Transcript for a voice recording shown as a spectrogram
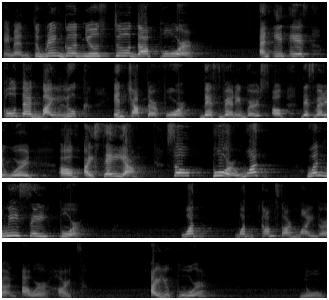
Amen. To bring good news to the poor. And it is quoted by Luke in chapter 4, this very verse of this very word of Isaiah. So, poor, what when we say poor, what what comes to our mind or on our hearts? Are you poor? No.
